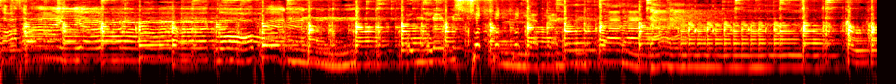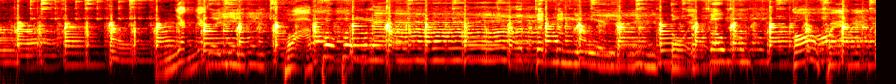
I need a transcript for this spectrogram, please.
sót ai, có phen ông lớn xuất nhập trang đài nhắc dây hỏa phong cân người tội công, có phen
